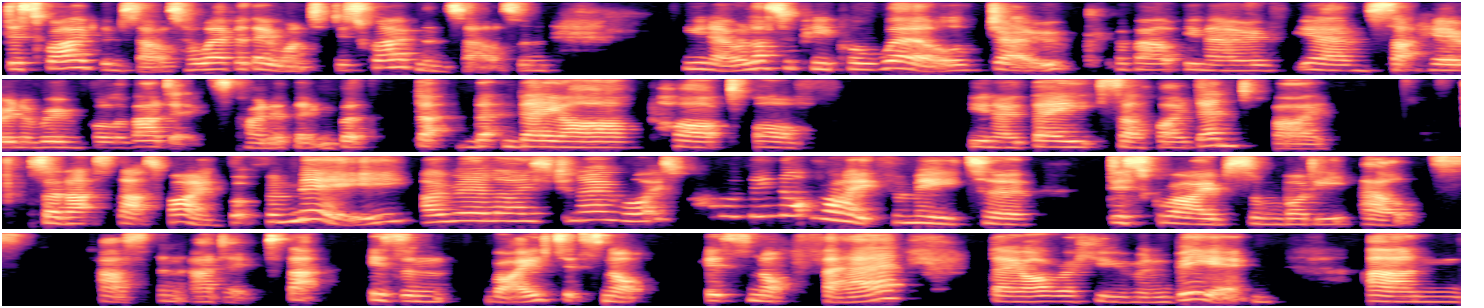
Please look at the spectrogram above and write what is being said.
describe themselves however they want to describe themselves. And, you know, a lot of people will joke about, you know, yeah, I'm sat here in a room full of addicts kind of thing, but that, that they are part of, you know, they self identify so that's that's fine. But for me i realized you know what it's probably not right for me to describe somebody else as an addict. That isn't right. It's not it's not fair. They are a human being. And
